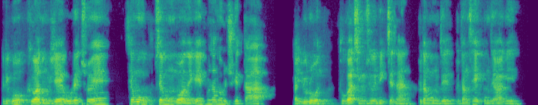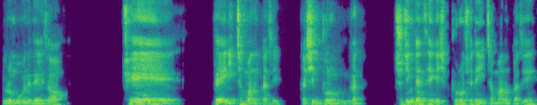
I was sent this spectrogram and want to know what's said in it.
그리고 그와 동시에 올해 초에 세무 국세공무원에게 포상금을 주겠다. 그러니까 요런 부가 징수 은닉 재산, 부당 공제, 부당 세액 공제 확인 이런 부분에 대해서 최대 2천만 원까지, 그러니까 10%, 음, 그러니까 추징된 세액의 10% 최대 2천만 원까지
